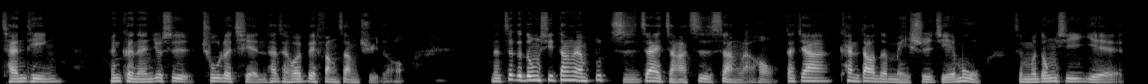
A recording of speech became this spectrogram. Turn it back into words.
餐厅，很可能就是出了钱，他才会被放上去的哦。那这个东西当然不止在杂志上了吼，大家看到的美食节目，什么东西也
